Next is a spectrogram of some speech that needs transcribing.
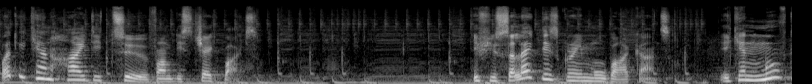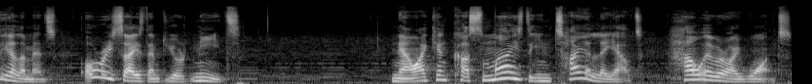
but you can hide it too from this checkbox. If you select these green move icons, you can move the elements or resize them to your needs. Now I can customize the entire layout however I want.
